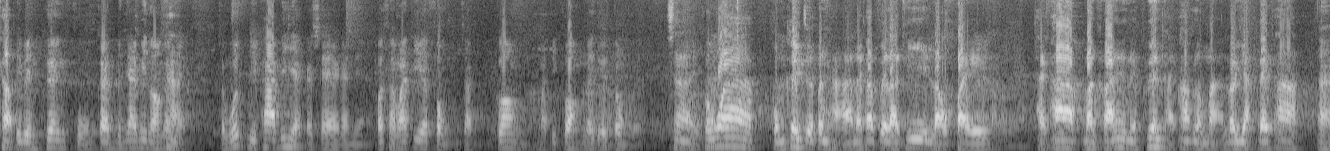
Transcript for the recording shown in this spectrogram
ครับที่เป็นเพื่อนฝูงกันเป็นญาติพี่น้องกันเนี่ยสมมติมีภาพที่อยากจะแชร์กันเนี่ยเขาสามารถที่จะส่งจากกล้องมาที่กล้องได้โดยตรงเลย ใช่ เพราะว่าผมเคยเจอปัญหานะครับ เวลาที่เราไปถ่ายภาพบางครั้งเนี่ยเพื่อนถ่ายภาพเรามา เราอยากได้ภาพอ่า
